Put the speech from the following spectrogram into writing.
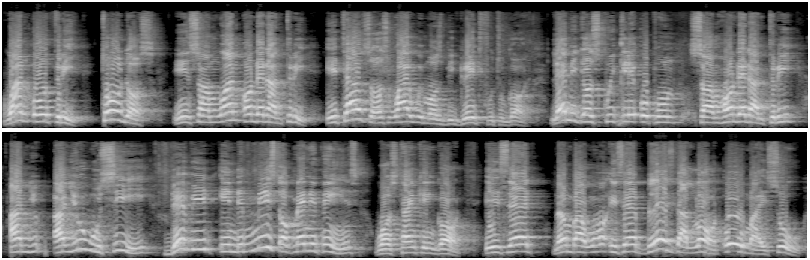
103 told us in Psalm 103, it tells us why we must be grateful to God. Let me just quickly open Psalm 103 and you, and you will see David in the midst of many things was thanking God. He said, number one, he said, bless the Lord, O my soul,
